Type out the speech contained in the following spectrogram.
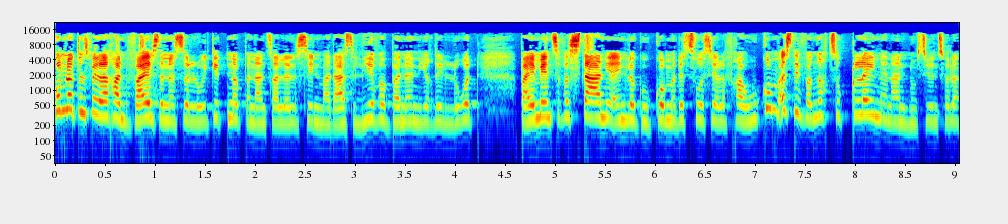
Kom net ons vir hulle gaan wys en as 'n loetjie knip en dan sal hulle sien maar daar's lewe binne in hierdie lood. Baie mense verstaan nie eintlik hoekom dit so sê hulle vra hoekom is die wingerd so klein en dan sê ons hulle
